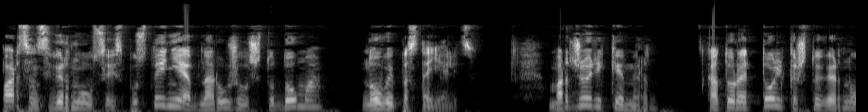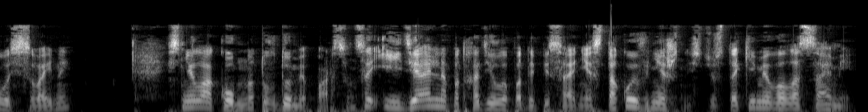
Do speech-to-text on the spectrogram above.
Парсонс вернулся из пустыни и обнаружил, что дома новый постоялец. Марджори Кэмерон, которая только что вернулась с войны, сняла комнату в доме Парсонса и идеально подходила под описание. С такой внешностью, с такими волосами,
